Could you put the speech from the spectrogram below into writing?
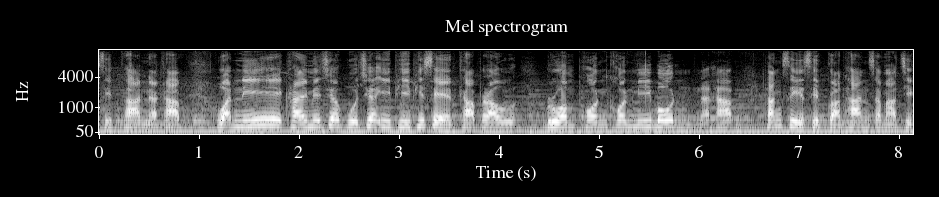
40 ท่านนะครับ วันนี้ใครไม่เชื่อกูเชื่อ EP พิเศษครับ เรารวมพลคนมีบุญนะครับ ทั้ง 40 กว่าท่านสมาชิก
